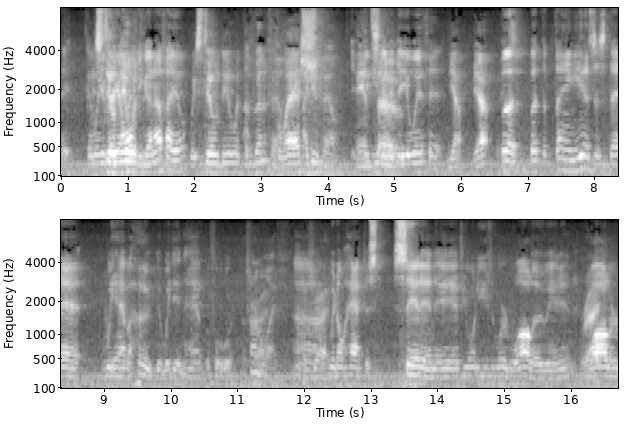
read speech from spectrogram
Can we, we still deal with, you're going to fail. We still deal with the I'm going to fail. flesh. I do fail. And you're so- going to deal with it. Yep. Yep. But but the thing is, is that we have a hope that we didn't have before. Eternal right. life. That's Uh, right. We don't have to sit and if you want to use the word wallow in it, Right. waller,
